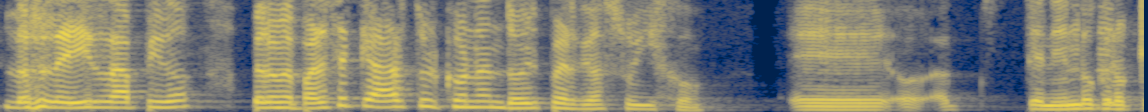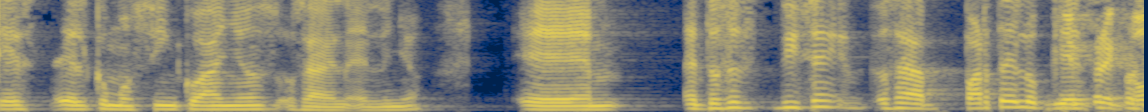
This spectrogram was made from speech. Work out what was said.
lo leí rápido, pero me parece que Arthur Conan Doyle perdió a su hijo, eh, teniendo creo que es él como cinco años, o sea, el, el niño. Eh, entonces dicen, o sea, parte de lo que Bien precoz.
